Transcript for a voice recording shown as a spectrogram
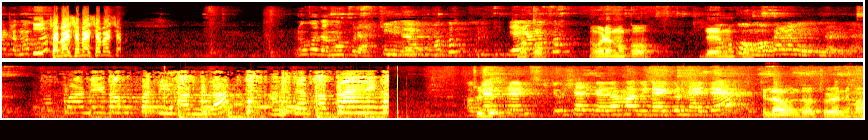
అట్లా మొక్కు. నువ్వు కూడా మొక్కురా. మొక్కు. జయ మొక్కు. మొక్కు. నువ్వు కూడా మొక్కు. జయ మొక్కు. ఓకే చూసి- ఫ్రెండ్స్ చూశారు కదా మా వినాయకుడిని అయితే? ఎలా ఉందో చూడండి మా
